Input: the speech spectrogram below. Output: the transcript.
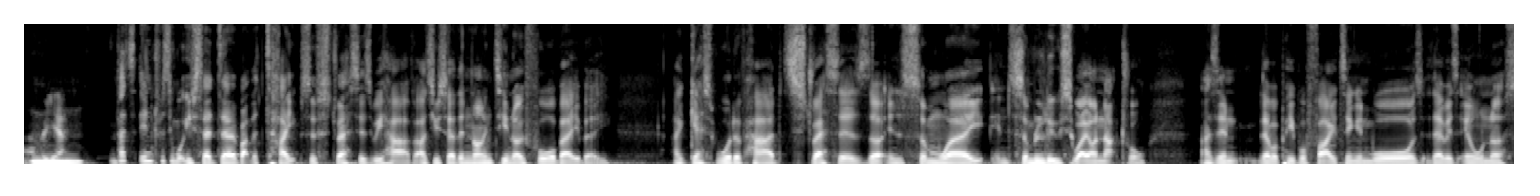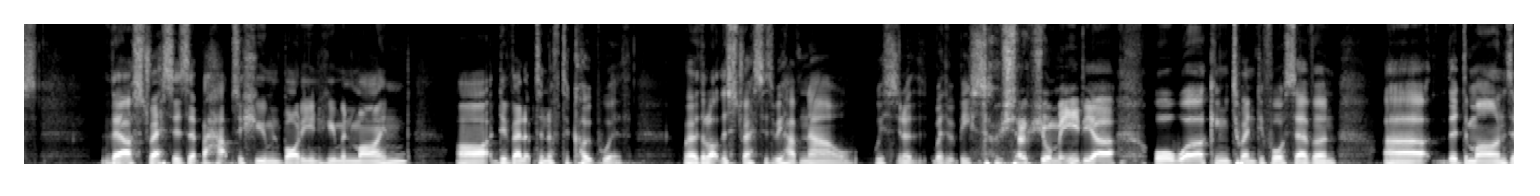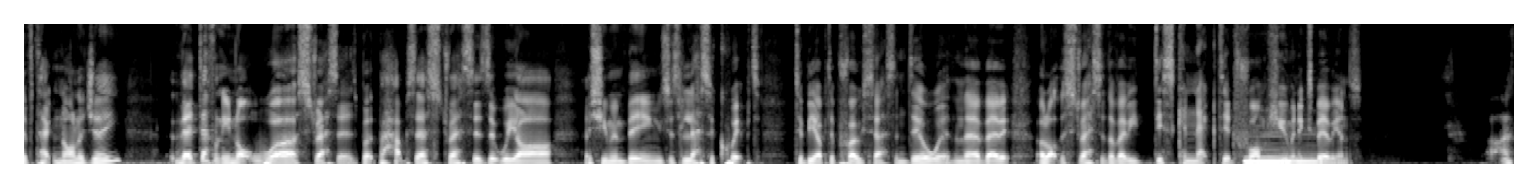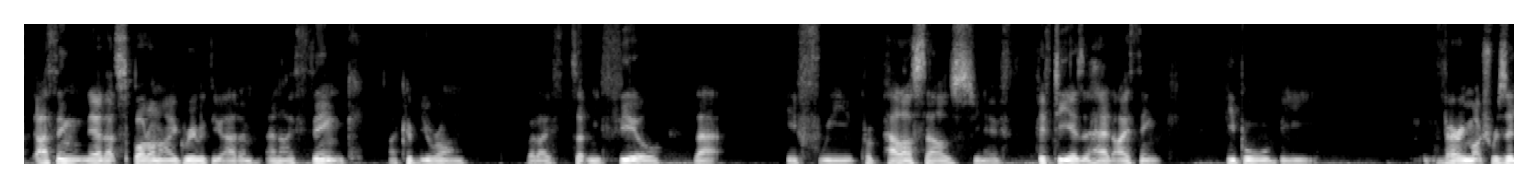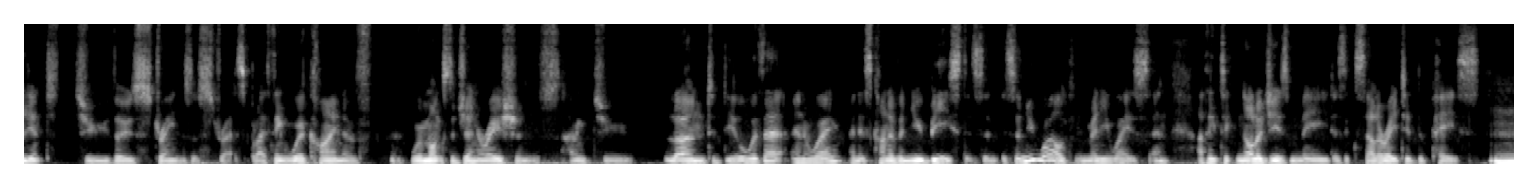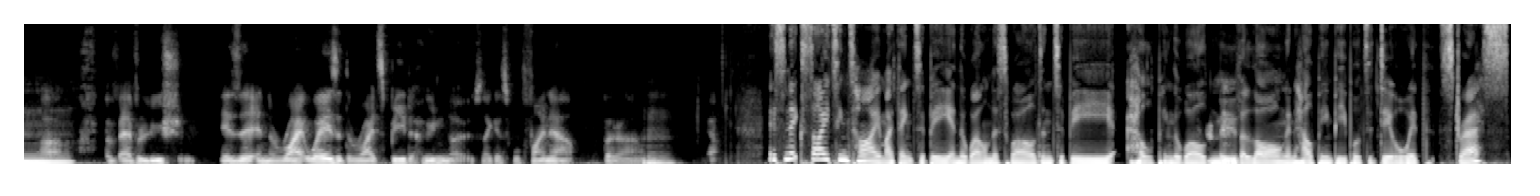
Uh, But yeah, That's interesting what you said there about the types of stresses we have. As you said, the 1904 baby, I guess, would have had stresses that in some way, in some loose way, are natural. As in, there were people fighting in wars, there is illness. There are stresses that perhaps a human body and human mind are developed enough to cope with. Whereas a lot of the stresses we have now, with you know, whether it be social media or working twenty four seven, uh, the demands of technology, they're definitely not worse stresses, but perhaps they're stresses that we are as human beings just less equipped to be able to process and deal with, and they're very a lot of the stresses are very disconnected from human experience. I, I think yeah, that's spot on. I agree with you, Adam. And I think I could be wrong, but I certainly feel that if we propel ourselves, you know, 50 years ahead, I think people will be very much resilient to those strains of stress. But I think we're kind of we're amongst the generations having to learn to deal with it in a way, and it's kind of a new beast. It's a it's a new world in many ways, and I think technology has made has accelerated the pace uh, of evolution. Is it in the right way? Is it the right speed? Who knows? I guess we'll find out. But um, It's an exciting time, I think, to be in the wellness world and to be helping the world move along and helping people to deal with stress.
